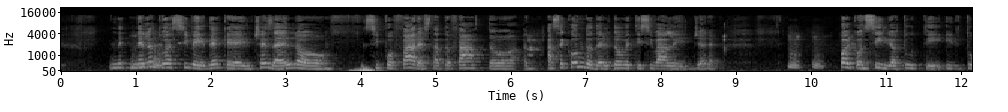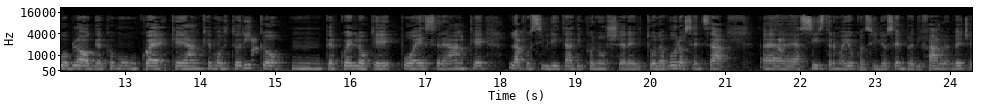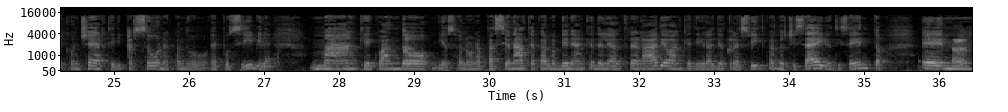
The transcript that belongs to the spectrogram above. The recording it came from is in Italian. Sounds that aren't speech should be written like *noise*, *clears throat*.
nella tua si vede che il cesello si può fare, è stato fatto a, a secondo del dove ti si va a leggere. Poi consiglio a tutti il tuo blog comunque che è anche molto ricco mh, per quello che può essere anche la possibilità di conoscere il tuo lavoro senza eh, assistere, ma io consiglio sempre di farlo invece concerti di persone quando è possibile ma anche quando io sono un'appassionata e parlo bene anche delle altre radio, anche di Radio 3 Suite, quando ci sei io ti sento. E, ehm, ah.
